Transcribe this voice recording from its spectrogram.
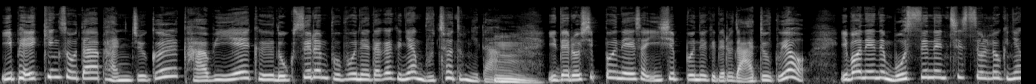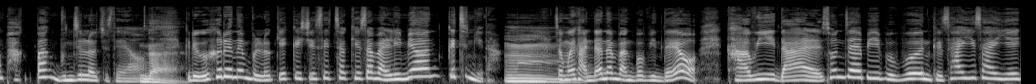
이 베이킹 소다 반죽을 가위의 그 녹슬은 부분에다가 그냥 묻혀둡니다. 음. 이대로 10분에서 20분을 그대로 놔두고요. 이번에는 못 쓰는 칫솔로 그냥 박박 문질러 주세요. 네. 그리고 흐르는 물로 깨끗이 세척해서 말리면 끝입니다. 음. 정말 간단한 방법인데요. 가위, 날, 손잡이 부분 그 사이사이에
